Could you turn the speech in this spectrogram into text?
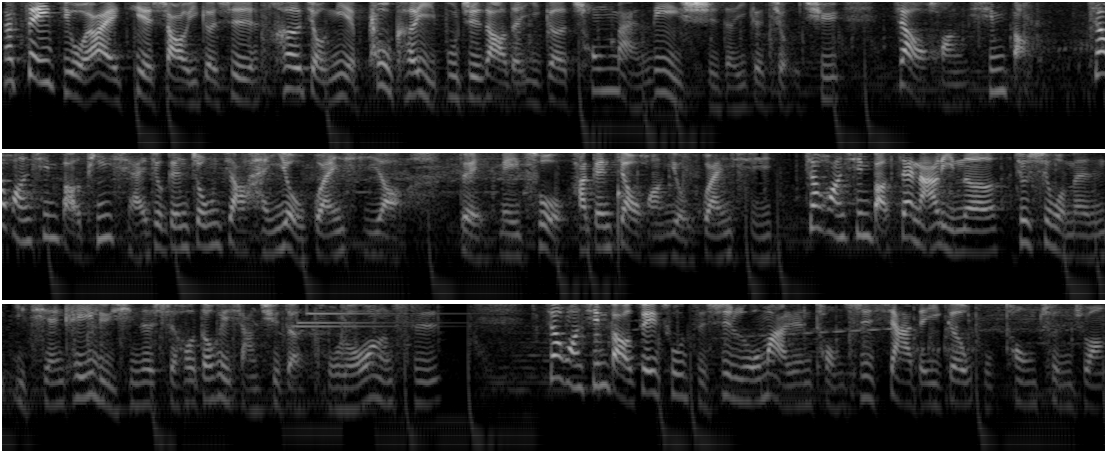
那这一集我要来介绍一个是喝酒你也不可以不知道的一个充满历史的一个酒区——教皇新堡。教皇新堡听起来就跟宗教很有关系哦。对，没错，它跟教皇有关系。教皇新堡在哪里呢？就是我们以前可以旅行的时候都会想去的普罗旺斯。教皇新堡最初只是罗马人统治下的一个普通村庄，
